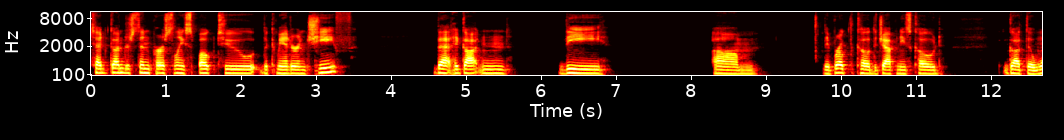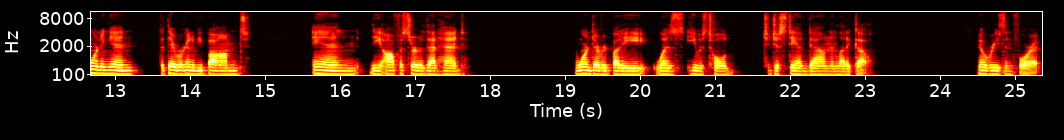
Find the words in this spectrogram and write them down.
Ted Gunderson personally spoke to the commander in chief that had gotten the um they broke the code, the Japanese code, got the warning in that they were going to be bombed and the officer that had warned everybody was he was told to just stand down and let it go. No reason for it.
